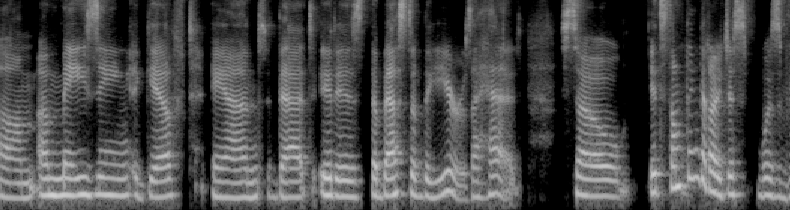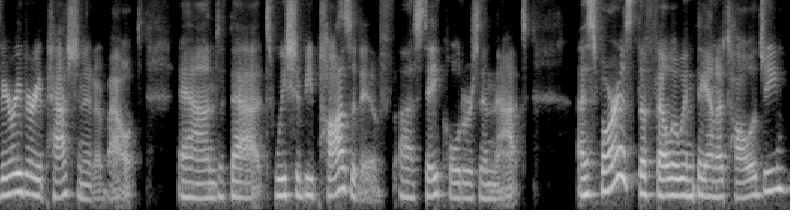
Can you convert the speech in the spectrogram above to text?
um, amazing gift, and that it is the best of the years ahead. So it's something that I just was very, very passionate about, and that we should be positive uh, stakeholders in that. As far as the fellow in thanatology,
